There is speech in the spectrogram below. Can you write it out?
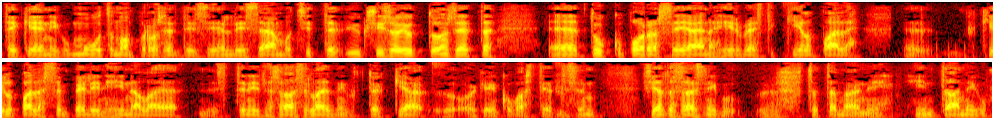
tekee niin kuin muutaman prosentin siihen lisää, mutta sitten yksi iso juttu on se, että tukkuporras ei aina hirveästi kilpaile, kilpaile sen pelin hinnalla ja sitten niitä saa sillä niin kuin tökkiä oikein kovasti, että sen, sieltä saisi niin kuin, tota noin, niin, hintaa niin kuin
